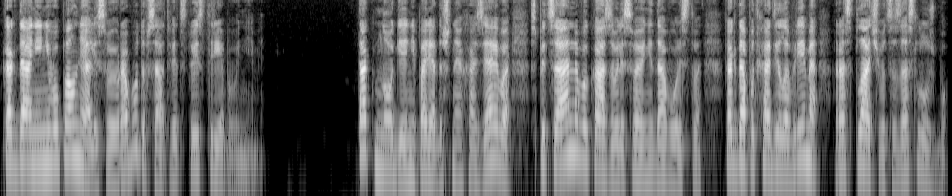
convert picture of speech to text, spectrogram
когда они не выполняли свою работу в соответствии с требованиями. Так многие непорядочные хозяева специально выказывали свое недовольство, когда подходило время расплачиваться за службу,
